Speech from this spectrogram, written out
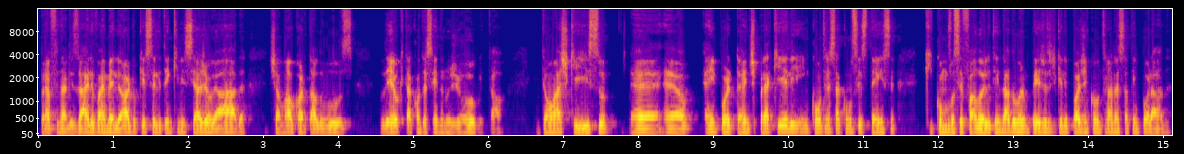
para finalizar, ele vai melhor do que se ele tem que iniciar a jogada, chamar o corta-luz, ler o que está acontecendo no jogo e tal. Então, acho que isso é, é, é importante para que ele encontre essa consistência que, como você falou, ele tem dado lampejo de que ele pode encontrar nessa temporada.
